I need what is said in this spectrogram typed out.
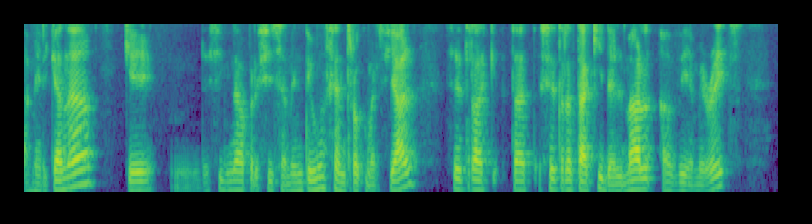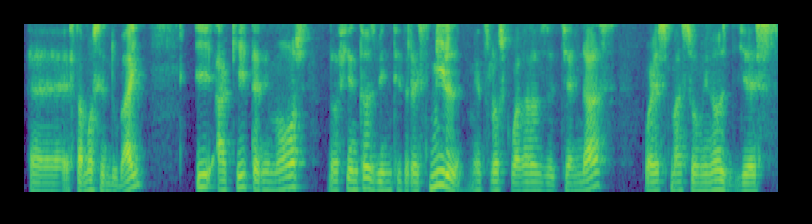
americana que designa precisamente un centro comercial. Se, trata aquí del Mall of the Emirates, eh, estamos en Dubai y aquí tenemos 223.000 metros cuadrados de tiendas, pues más o menos 10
